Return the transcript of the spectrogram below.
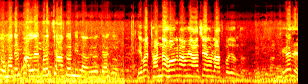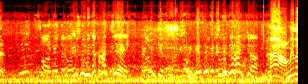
তোমাদের পাল্লার করে চা তো নিলাম এবার দেখো। এবার ঠান্ডা হোক না আমি আছি এখন রাত পর্যন্ত। ঠিক আছে? হ্যাঁ আমি তো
